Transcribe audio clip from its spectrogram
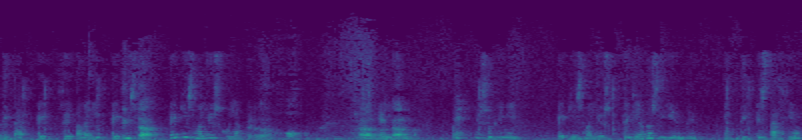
Dictar. E, Dictar. X mayúscula. Perdón. Calma, calma. Suprimir. X mayúscula. Teclado siguiente. Di- espacio.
